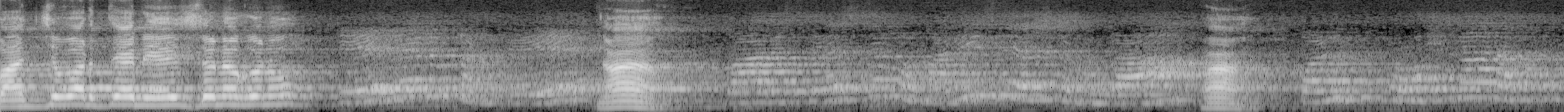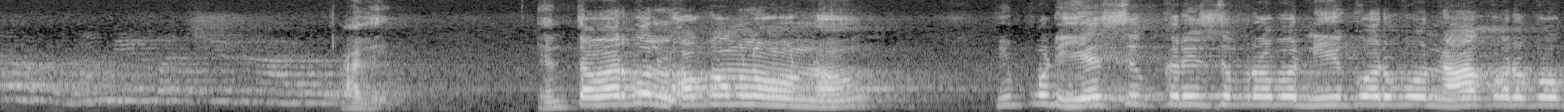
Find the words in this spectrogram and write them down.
మధ్యవర్తి అని వేసునకును దేవేలు కంటే ఆ, వారి శ్రేష్టము మరీ శ్రేష్టముగా ఆ, పలుకు పోషణ రక్త కొరకును మీరు వచ్చి ఉన్నారు అది. ఇంతవరకు లోకంలో ఉన్నాం. ఇప్పుడు యేసుక్రీస్తు ప్రభు నీ కొరకు నా కొరకు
